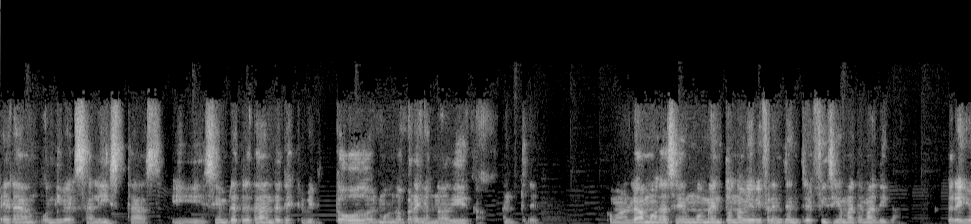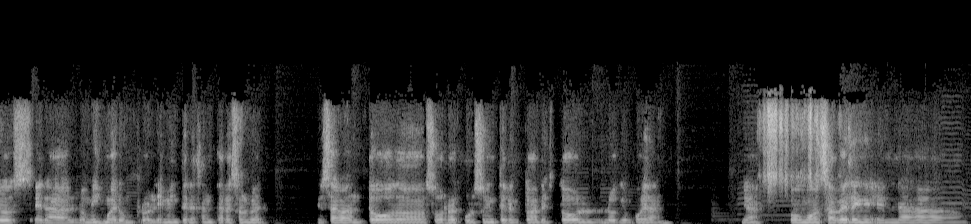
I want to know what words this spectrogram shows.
eran universalistas y siempre trataban de describir todo el mundo. Para ellos no había, entre, como hablábamos hace un momento, no había diferencia entre física y matemática. Para ellos era lo mismo, era un problema interesante a resolver. Y usaban todos sus recursos intelectuales, todo lo que puedan. ¿ya? Como saber en, en, la,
